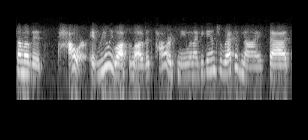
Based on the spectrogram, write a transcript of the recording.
some of its power. It really lost a lot of its power to me when I began to recognize that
